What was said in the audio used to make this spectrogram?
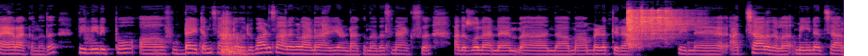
തയ്യാറാക്കുന്നത്. പിന്നീട് ഇപ്പോൾ ഫുഡ് ഐറ്റംസ് ആയിട്ട് ഒരുപാട് സാധനങ്ങളാണ് അരി ഉണ്ടാക്കുന്നത്. സ്നാക്സ് അതുപോലെ തന്നെ എന്താ മാമ്പഴത്തിര പിന്നെ അച്ചാറുകൾ മീനച്ചാർ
